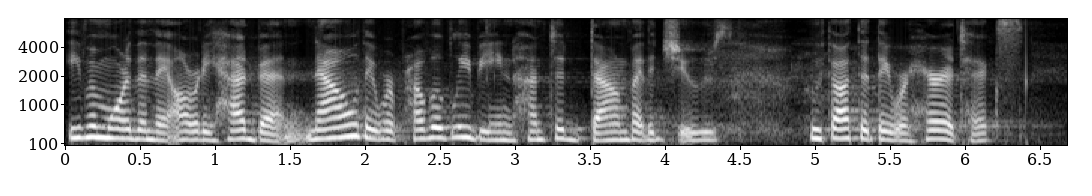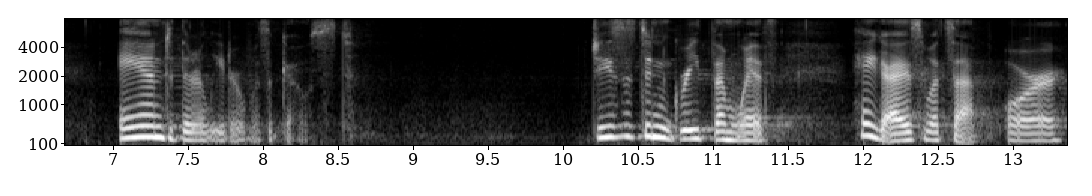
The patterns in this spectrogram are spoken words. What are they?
Even more than they already had been. Now they were probably being hunted down by the Jews who thought that they were heretics, and their leader was a ghost. Jesus didn't greet them with, Hey guys, what's up? or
